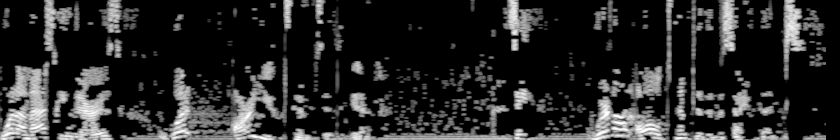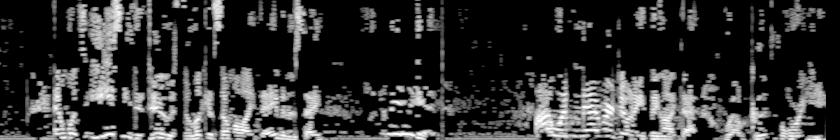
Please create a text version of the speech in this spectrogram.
What I'm asking there is, what are you tempted in? See, we're not all tempted in the same things. And what's easy to do is to look at someone like David and say, what an idiot. I would never do anything like that. Well, good for you.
